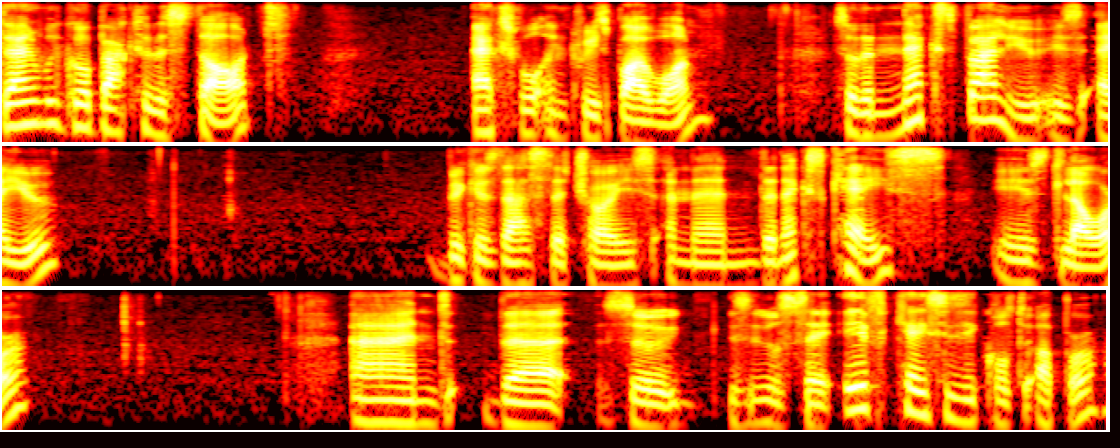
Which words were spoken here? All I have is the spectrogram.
Then we go back to the start. X will increase by one. So the next value is AU because that's the choice. And then the next case is lower. And the so it will say if case is equal to upper,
